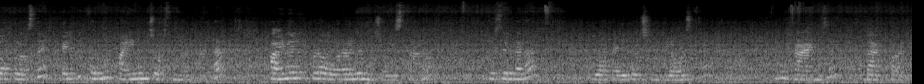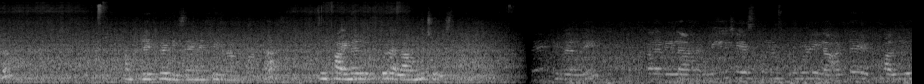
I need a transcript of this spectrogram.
లోపల వస్తే బెల్ట్ కొంగు పైనుంచి నుంచి వస్తుందన్నమాట ఫైనల్ కూడా ఓవరాల్గా నేను చూపిస్తాను చూసారు కదా ఇలా బెల్ట్ వచ్చింది బ్లౌజ్కి హ్యాండ్స్ బ్యాక్ పార్ట్ కంప్లీట్గా డిజైన్ అయితే ఇలా అనమాట ఈ ఫైనల్ లుక్ కూడా ఎలా ఉందో చూపిస్తాను. ఇదండి మనం ఇలా లీవ్ చేసుకున్నప్పుడు కూడా ఇలా అంటే పళ్ళు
